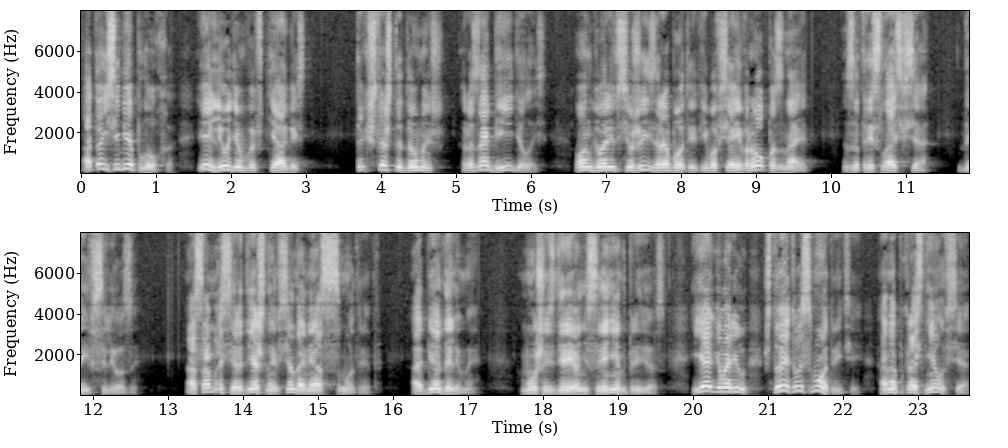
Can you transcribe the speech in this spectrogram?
А то и себе плохо, и людям вы в тягость. Так что ж ты думаешь? Разобиделась. Он, говорит, всю жизнь работает, его вся Европа знает. Затряслась вся, да и в слезы. А сама сердешная все на мясо смотрит. Обедали мы. Муж из деревни свинин привез. Я говорю, что это вы смотрите? Она покраснела вся,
